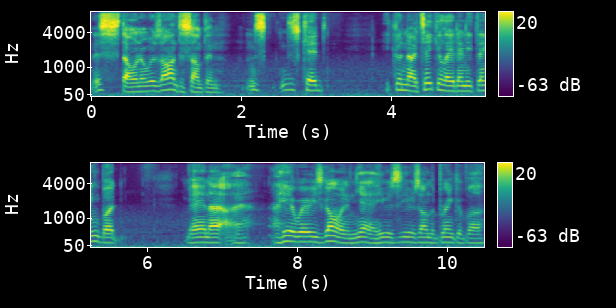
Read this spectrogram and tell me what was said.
this stoner was onto something." This this kid, he couldn't articulate anything, but man, I, I I hear where he's going, and yeah, he was he was on the brink of uh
